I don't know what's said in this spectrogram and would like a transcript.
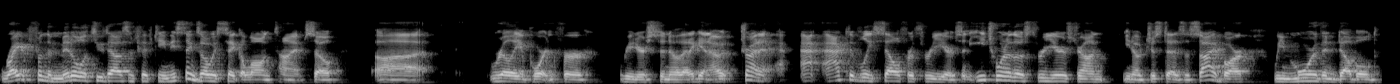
right from the middle of 2015. These things always take a long time, so uh, really important for readers to know that. Again, I was trying to a- actively sell for three years, and each one of those three years, John, you know, just as a sidebar, we more than doubled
